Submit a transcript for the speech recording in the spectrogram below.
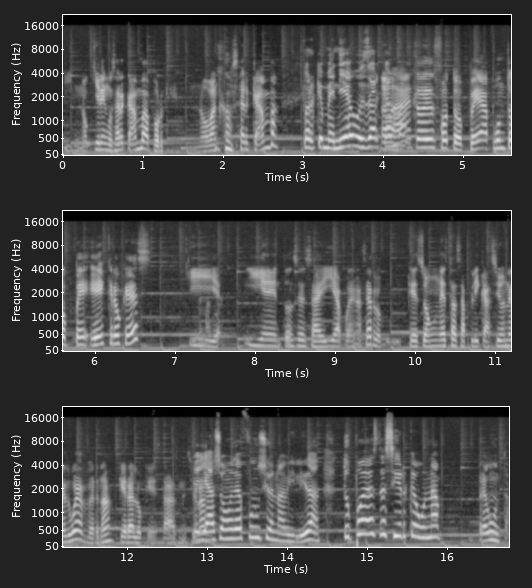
y no quieren usar Canva porque no van a usar Canva. Porque me niego a usar Canva. Ajá, entonces fotopea.pe creo que es. Y, y, entonces ahí ya pueden hacerlo. Que son estas aplicaciones web, ¿verdad? Que era lo que estabas mencionando. Que ya son de funcionabilidad. Tú puedes decir que una pregunta.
